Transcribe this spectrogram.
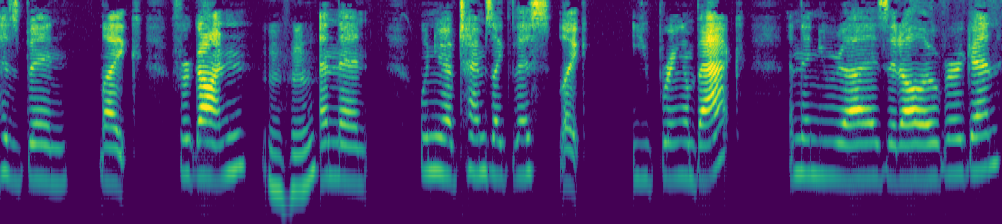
has been, like, forgotten. Mm-hmm. And then when you have times like this, like, you bring them back and then you realize it all over again.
